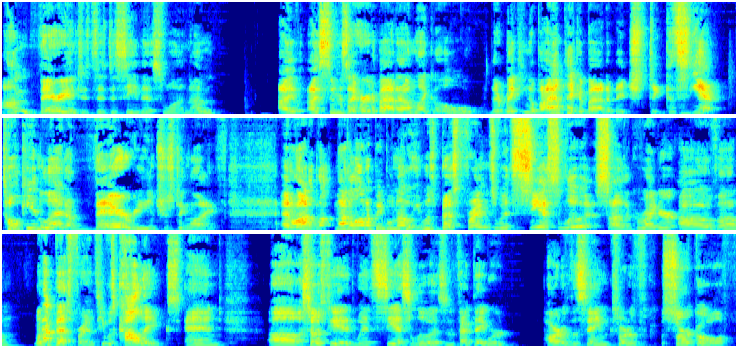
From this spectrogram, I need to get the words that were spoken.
I'm very interested to see this one. I'm, I as soon as I heard about it, I'm like, oh, they're making a biopic about him. Interesting, because yeah, Tolkien led a very interesting life, and a lot of not a lot of people know he was best friends with C.S. Lewis, uh, the writer of um, well, not best friends. He was colleagues and uh, associated with C.S. Lewis. In fact, they were part of the same sort of circle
